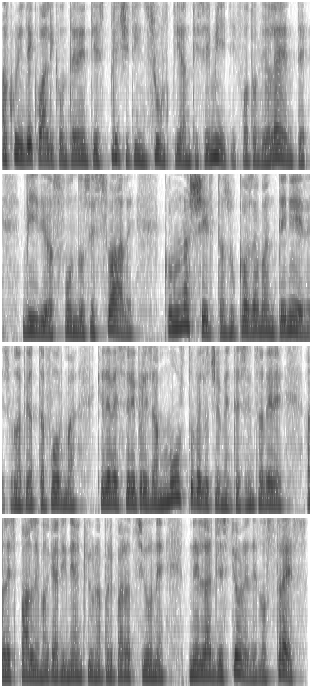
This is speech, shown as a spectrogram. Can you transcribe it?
alcuni dei quali contenenti espliciti insulti antisemiti, foto violente, video a sfondo sessuale, con una scelta su cosa mantenere sulla piattaforma che deve essere presa molto velocemente senza avere alle spalle magari neanche una preparazione nella gestione dello stress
